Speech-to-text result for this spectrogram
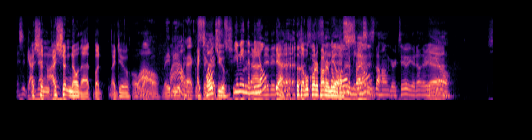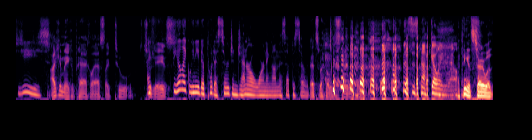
Is it I shouldn't. I shouldn't know that, but I do. Oh Wow. wow, maybe Wow. a pack of I told cigarettes you. is You mean the cheaper. Nah, meal? maybe it Yeah, is. the double quarter pounder meal whole is. Suppresses the hunger too, you know. There Yeah. you go. Jeez. I can make a pack last like two two I days. feel like we need to put a Surgeon General warning on this episode. That's what I was saying. this is not going well. I think it started with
